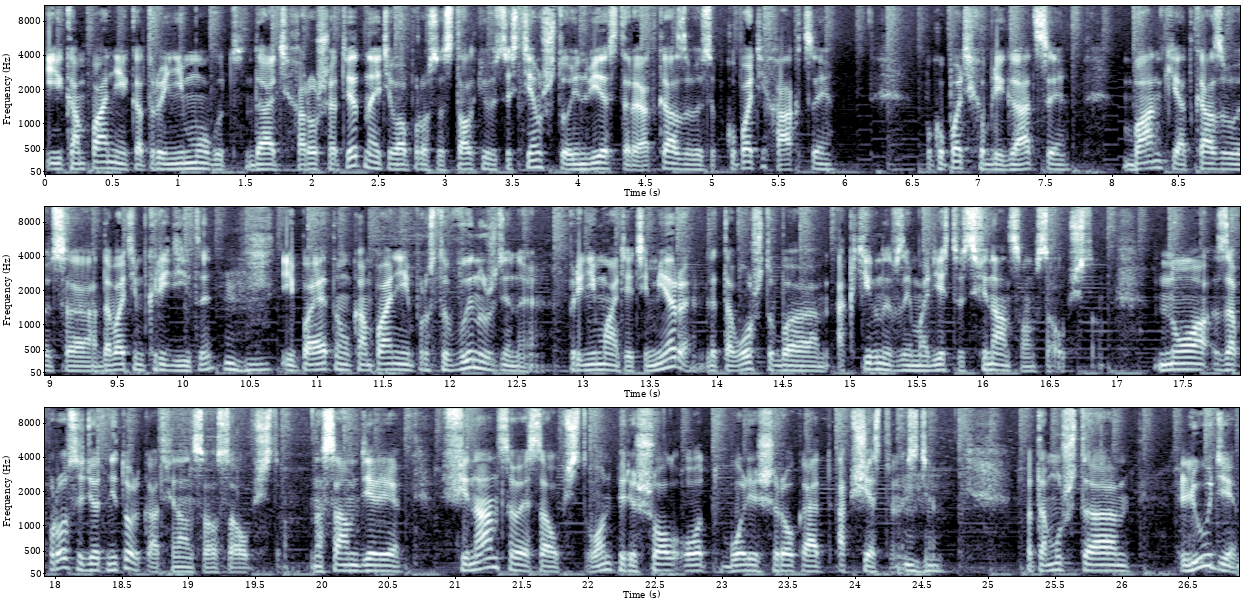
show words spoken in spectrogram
И компании, которые не могут дать хороший ответ на эти вопросы, сталкиваются с тем, что инвесторы отказываются покупать их акции, покупать их облигации. Банки отказываются давать им кредиты, угу. и поэтому компании просто вынуждены принимать эти меры для того, чтобы активно взаимодействовать с финансовым сообществом. Но запрос идет не только от финансового сообщества. На самом деле финансовое сообщество, он перешел от более широкой общественности. Угу. Потому что люди,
